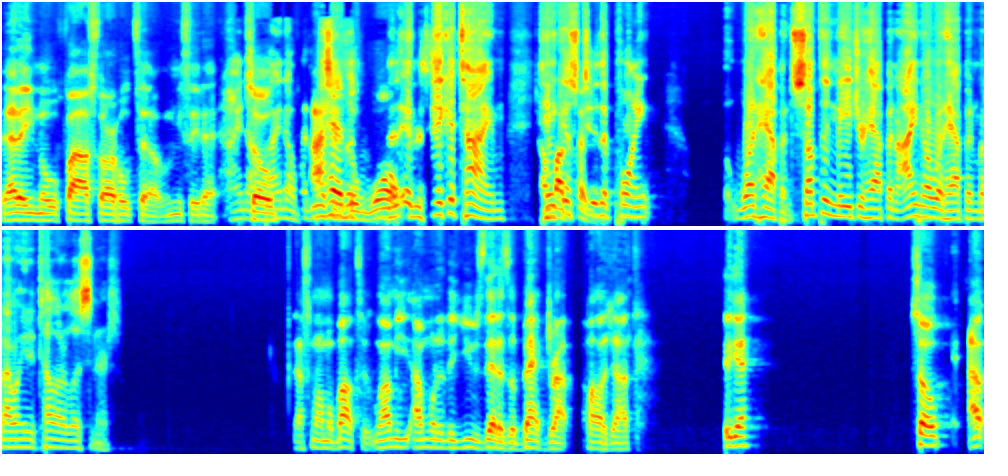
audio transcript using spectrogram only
that ain't no five star hotel. Let me say that. I know, so I know. But listen, I had the wall. In the sake of time, take us to, to the point. What happened? Something major happened. I know what happened, but I want you to tell our listeners. That's what I'm about to. Well, I mean, I wanted to use that as a backdrop. Apologize. Again. So I,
